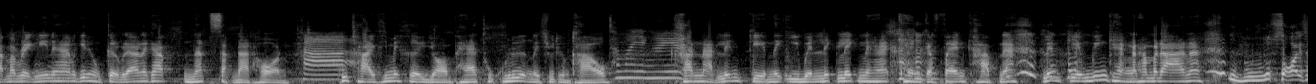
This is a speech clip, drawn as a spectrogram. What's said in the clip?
กลับมาเบรกนี้นะฮะเมื่อกี้ที่ผมเกริดไปแล้วนะครับ นัทศักดาธรค่ะผู้ชายที่ไม่เคยยอมแพ้ทุกเรื่องในชีวิตของเขาทำไมยังไง ขอะนาดเล่นเกมในอีเวนต์เล็กๆนะฮะแข่งกับแฟนคลับนะ เล่นเกมวิ่งแข่งกันธรรมดานะโอ้โหซอยส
